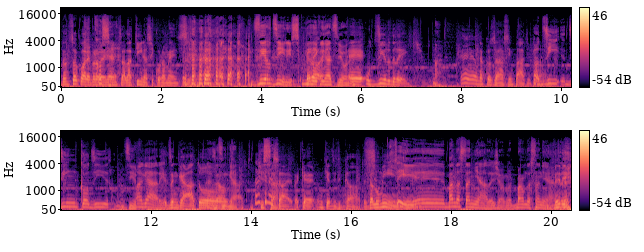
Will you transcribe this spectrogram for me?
non so quale Cos'è? provenienza, latina sicuramente. Sì. Zir Ziris, Però declinazione. È Uzir the Lake. Ah. È una cosa simpatica. Però zi, zinco, zir. Zir. Magari. Zangato. Esatto. Zingato. Eh, Ci che ne sai? Perché minchia zincato? È d'alluminio. Sì, è banda stagnata, diciamo, banda stagnata. Vedi?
